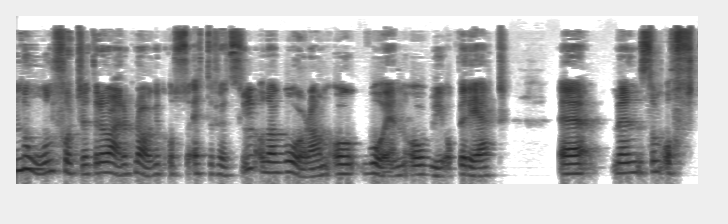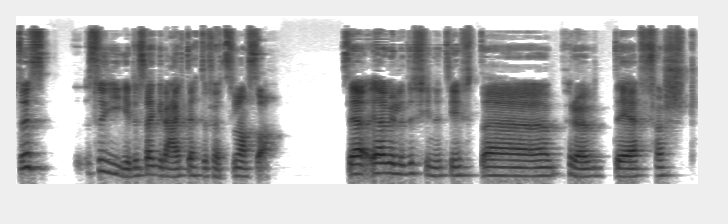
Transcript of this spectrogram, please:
noen fortsetter å være plaget også etter fødsel, og da går det an å gå inn og bli operert. Men som oftest så gir det seg greit etter fødselen, altså. Så jeg, jeg ville definitivt prøvd det først.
